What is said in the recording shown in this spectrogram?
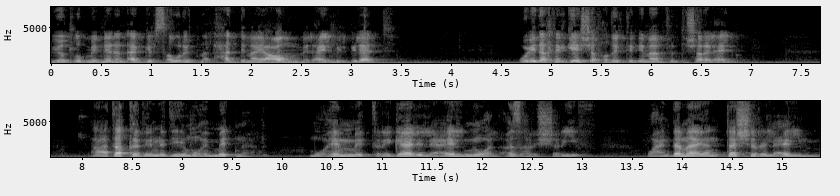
بيطلب مننا نأجل ثورتنا لحد ما يعم العلم البلاد. وإيه دخل الجيش يا فضيلة الإمام في انتشار العلم؟ أعتقد إن دي مهمتنا. مهمة رجال العلم والأزهر الشريف وعندما ينتشر العلم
